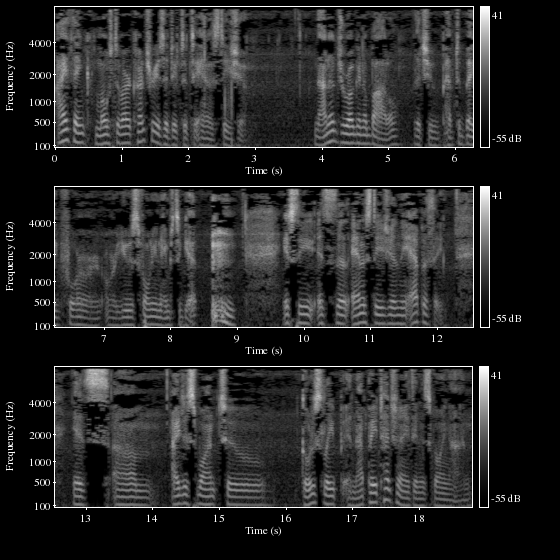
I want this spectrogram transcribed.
I think most of our country is addicted to anesthesia. Not a drug in a bottle that you have to beg for or, or use phony names to get. it's the it's the anesthesia and the apathy. It's um, I just want to go to sleep and not pay attention to anything that's going on,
